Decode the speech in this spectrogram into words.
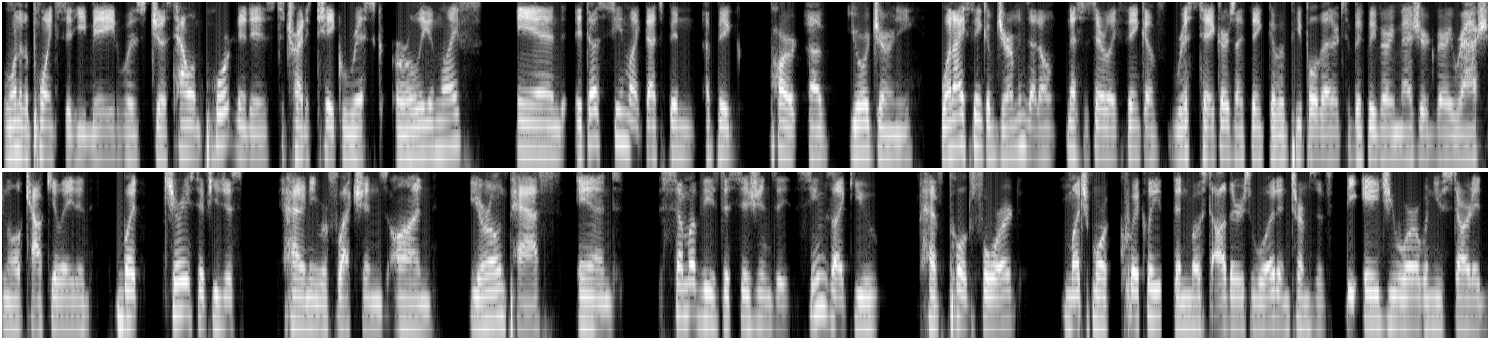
one of the points that he made was just how important it is to try to take risk early in life. And it does seem like that's been a big part of your journey when I think of Germans, I don't necessarily think of risk takers. I think of people that are typically very measured, very rational, calculated. But curious if you just had any reflections on your own path and some of these decisions. It seems like you have pulled forward much more quickly than most others would in terms of the age you were when you started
